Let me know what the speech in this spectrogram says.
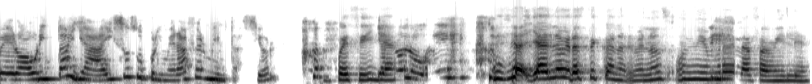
pero ahorita ya hizo su primera fermentación, pues sí, ya ya, lo logré. ya, ya lograste con al menos un miembro de la familia.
